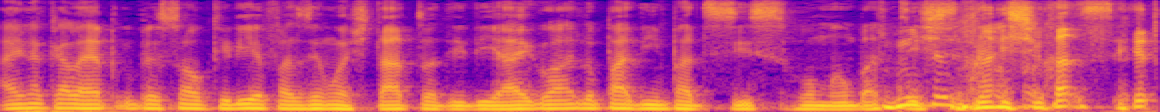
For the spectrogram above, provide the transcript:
Aí naquela época o pessoal queria fazer uma estátua de Diá igual a do Padim Padicício, Romão Batista, Juazeiro.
